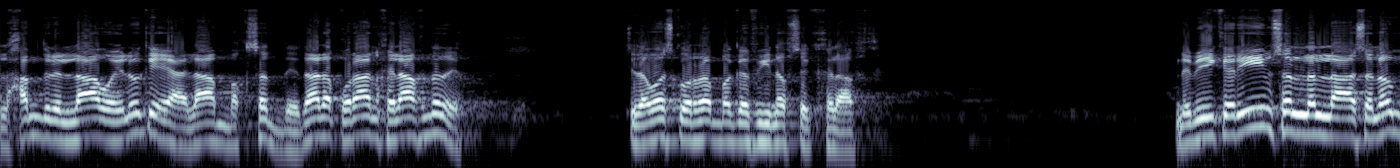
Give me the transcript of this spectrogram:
الحمدلله ویلو کې اعلام مقصد دی دا د قران خلاف نه دی چې دا وس کو ربک فی نفسک خلاف دی نبی کریم صلی الله علیه وسلم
